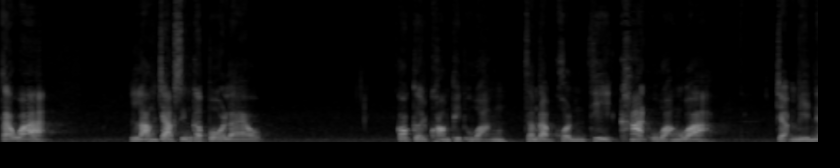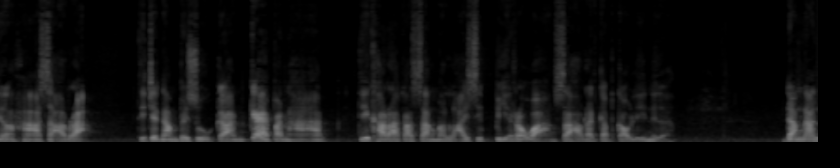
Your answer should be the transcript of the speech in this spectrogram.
แต่ว่าหลังจากสิงคโปร์แล้ว ก็เกิดความผิดหวังสำหรับคนที่คาดหวังว่าจะมีเนื้อหาสาระที่จะนำไปสู่การแก้ปัญหาที่คารากาซังมาหลายสิบปีระหว่างสหรัฐกับเกาหลีเหนือ ดังนั้น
